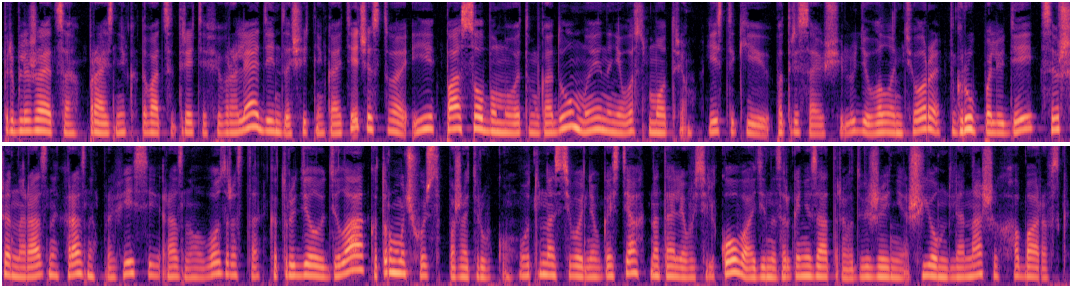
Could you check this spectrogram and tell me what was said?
Приближается праздник 23 февраля, День защитника Отечества, и по-особому в этом году мы на него смотрим. Есть такие потрясающие люди, волонтеры, группа людей совершенно разных, разных профессий, разного возраста, которые делают дела, которым очень хочется пожать руку. Вот у нас сегодня в гостях Наталья Василькова, один из организаторов движения «Шьем для наших Хабаровск».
